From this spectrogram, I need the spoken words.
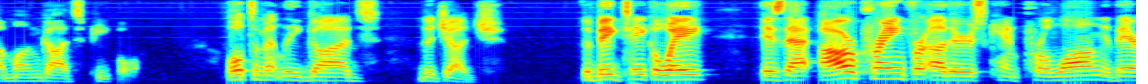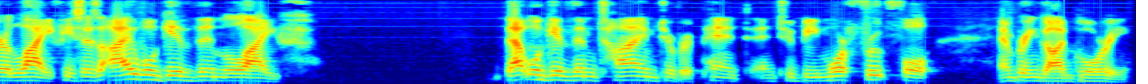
among God's people. Ultimately, God's the judge. The big takeaway is that our praying for others can prolong their life. He says, I will give them life. That will give them time to repent and to be more fruitful and bring God glory.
